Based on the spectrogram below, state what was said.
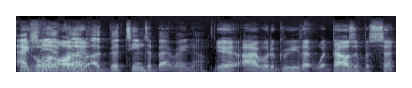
They're Actually, going a, in. a good team to bet right now. Yeah, I would agree that one thousand percent.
